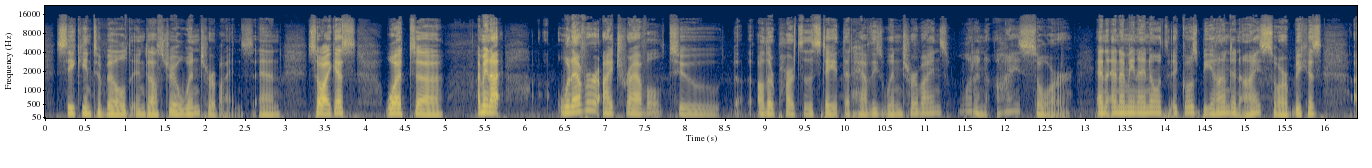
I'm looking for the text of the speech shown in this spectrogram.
seeking to build industrial wind turbines, and so I guess what uh, I mean, I whenever I travel to other parts of the state that have these wind turbines, what an eyesore. And and I mean, I know it, it goes beyond an eyesore because uh,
